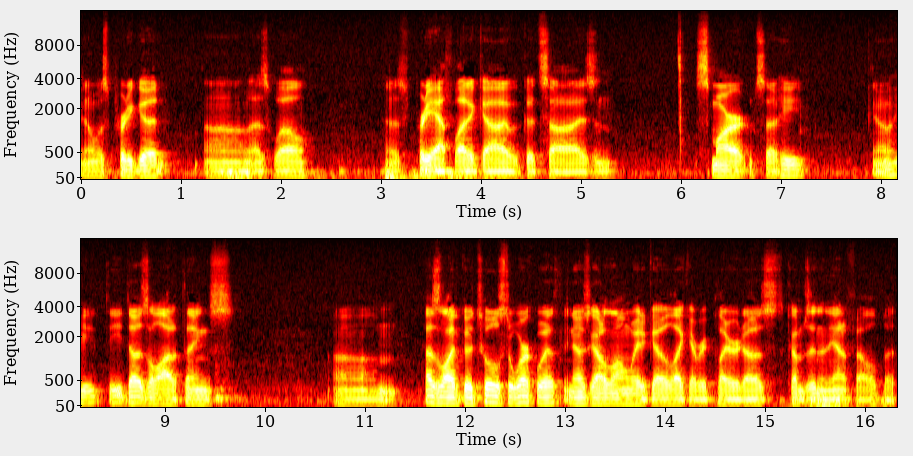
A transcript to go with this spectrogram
you know, was pretty good uh, as well. He was a pretty athletic guy with good size and smart. So he, you know, he, he does a lot of things. Um, has a lot of good tools to work with. You know, he's got a long way to go, like every player does. Comes into the NFL, but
